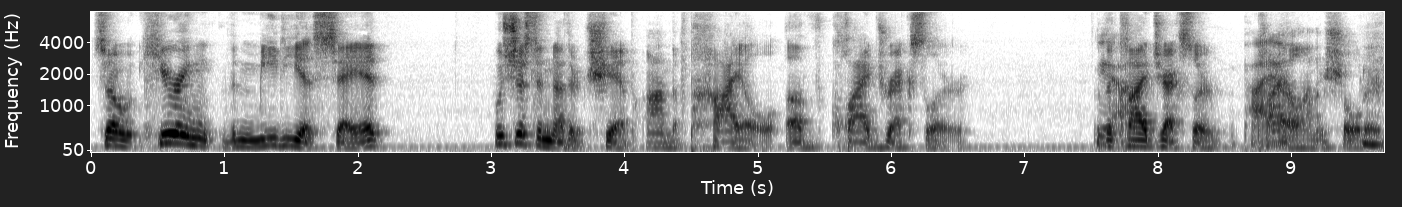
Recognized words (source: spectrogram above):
So hearing the media say it was just another chip on the pile of Clyde Drexler, the Yeah. Clyde Drexler pile, Pile. on his shoulder.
